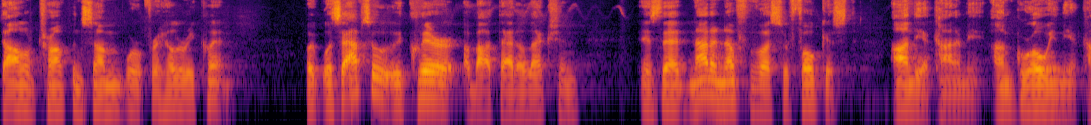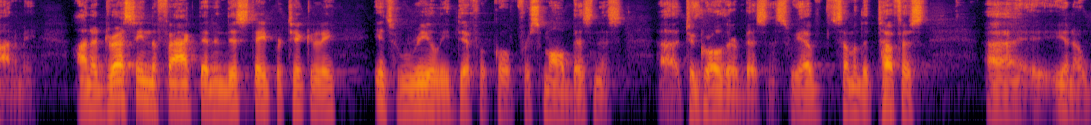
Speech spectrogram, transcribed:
Donald Trump and some were for Hillary Clinton. But what's absolutely clear about that election is that not enough of us are focused on the economy, on growing the economy, on addressing the fact that in this state particularly, it's really difficult for small business uh, to grow their business. We have some of the toughest, uh, you know,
